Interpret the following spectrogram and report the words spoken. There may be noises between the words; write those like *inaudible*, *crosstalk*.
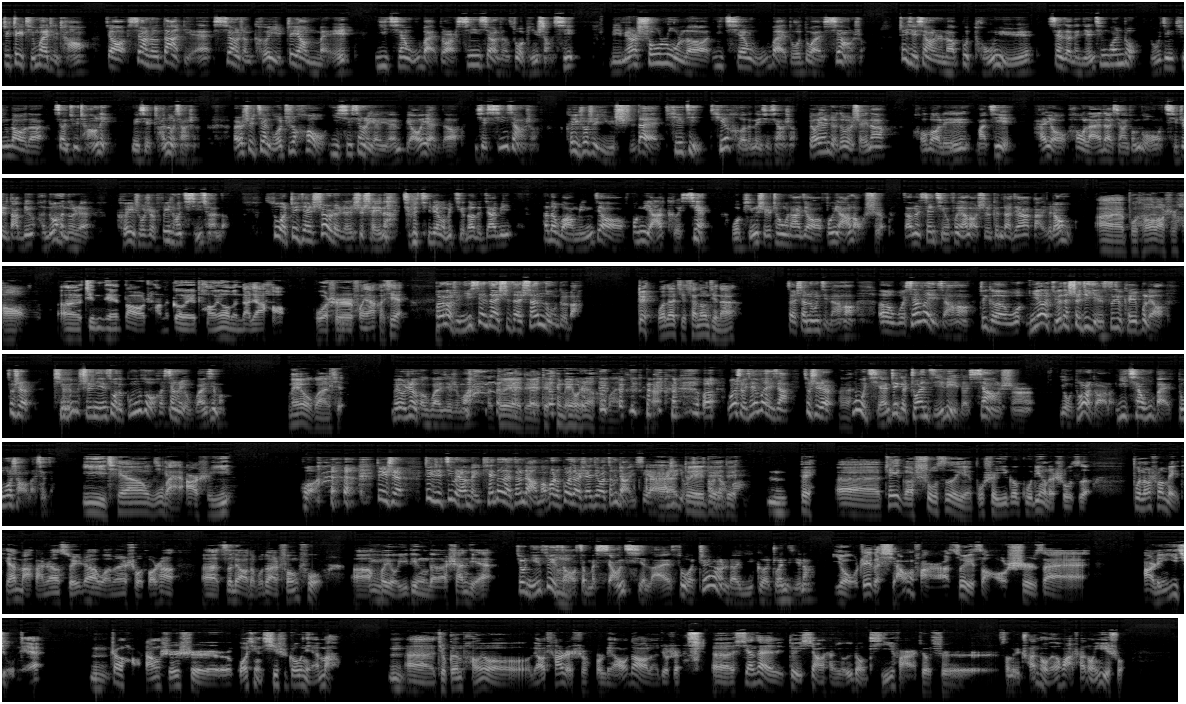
这这个题目还挺长，叫《相声大典》，相声可以这样美，一千五百段新相声作品赏析，里面收录了一千五百多段相声。这些相声呢，不同于现在的年轻观众如今听到的像剧场里那些传统相声，而是建国之后一些相声演员表演的一些新相声，可以说是与时代贴近贴合的那些相声。表演者都有谁呢？侯宝林、马季，还有后来的像冯巩、旗帜大兵，很多很多人，可以说是非常齐全的。做这件事儿的人是谁呢？*laughs* 就是今天我们请到的嘉宾，他的网名叫风雅可现。我平时称呼他叫风雅老师，咱们先请风雅老师跟大家打一个招呼。哎，捕头老师好，呃，今天到场的各位朋友们，大家好，我是风雅可谢。风雅老师，您现在是在山东对吧？对，我在济山东济南。在山东济南哈，呃，我先问一下哈，这个我您要觉得涉及隐私就可以不聊，就是平时您做的工作和相声有关系吗？没有关系。没有任何关系是吗？*laughs* 对对对，没有任何关系。*laughs* 我我首先问一下，就是目前这个专辑里的相声有多少段了？一千五百多少了？现在一千五百二十一。嚯，*laughs* 这个是这个是基本上每天都在增长吗？或者过一段时间就要增长一些，还是有些调整吗？嗯，对，呃，这个数字也不是一个固定的数字，不能说每天吧，反正随着我们手头上呃资料的不断丰富。啊，会有一定的删减。就是您最早怎么想起来做这样的一个专辑呢？有这个想法啊，最早是在二零一九年，嗯，正好当时是国庆七十周年嘛，嗯，呃，就跟朋友聊天的时候聊到了，就是呃，现在对相声有一种提法，就是所谓传统文化、传统艺术，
